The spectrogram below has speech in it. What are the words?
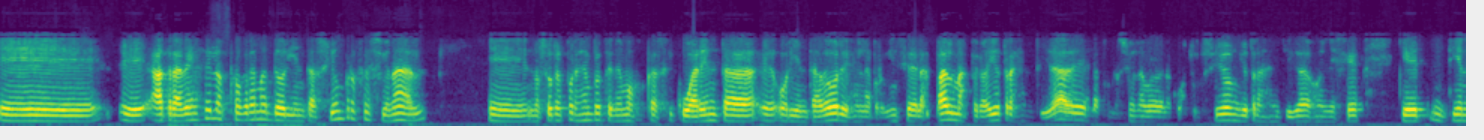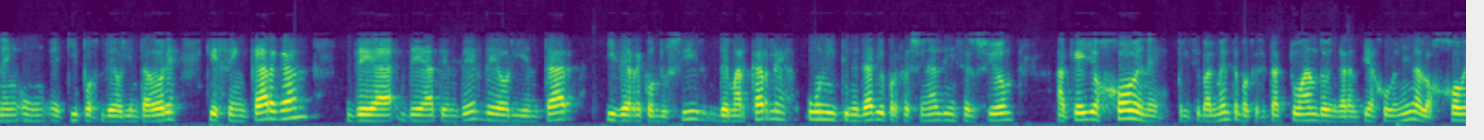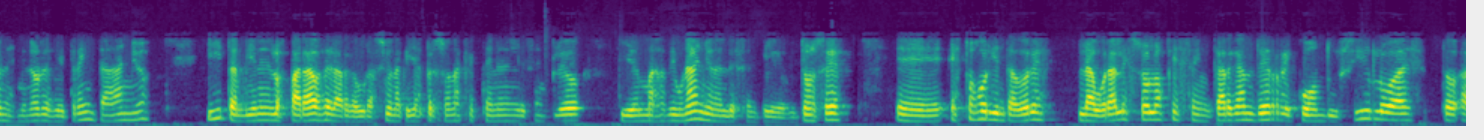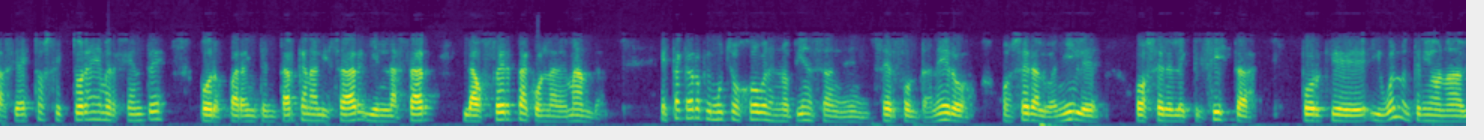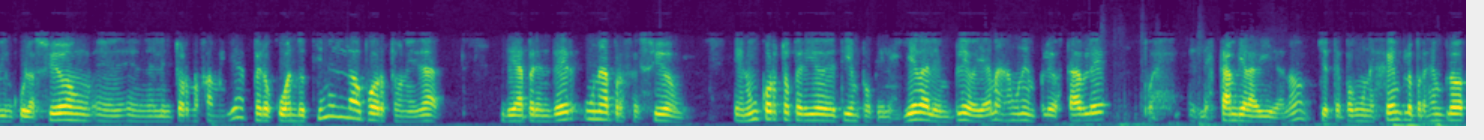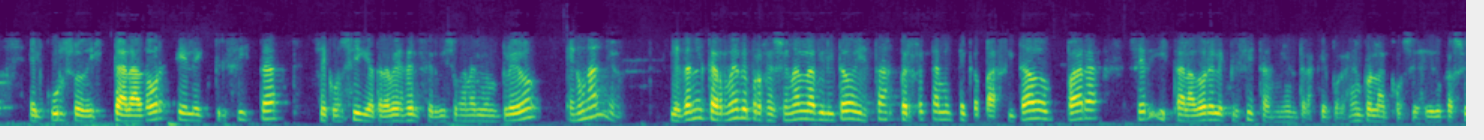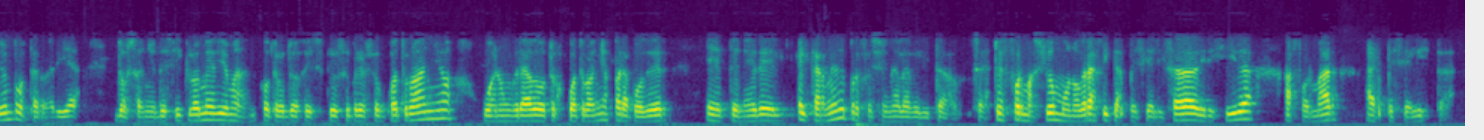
Eh, eh, a través de los programas de orientación profesional eh, nosotros, por ejemplo, tenemos casi 40 eh, orientadores en la provincia de Las Palmas, pero hay otras entidades, la Fundación Laboral de la Construcción y otras entidades ONG que tienen un, equipos de orientadores que se encargan de, de atender, de orientar y de reconducir, de marcarles un itinerario profesional de inserción a aquellos jóvenes, principalmente porque se está actuando en garantía juvenil, a los jóvenes menores de 30 años y también en los parados de larga duración, aquellas personas que estén en el desempleo y lleven más de un año en el desempleo. Entonces, eh, estos orientadores laborales son los que se encargan de reconducirlo a esto, hacia estos sectores emergentes por, para intentar canalizar y enlazar la oferta con la demanda. Está claro que muchos jóvenes no piensan en ser fontaneros o ser albañiles o ser electricistas porque igual no han tenido una vinculación en, el entorno familiar, pero cuando tienen la oportunidad de aprender una profesión en un corto periodo de tiempo que les lleva al empleo y además a un empleo estable, pues les cambia la vida, ¿no? Yo te pongo un ejemplo, por ejemplo, el curso de instalador electricista se consigue a través del Servicio Canario de Empleo en un año. Les dan el carnet de profesional habilitado y estás perfectamente capacitado para ser instalador electricista, mientras que, por ejemplo, en la Consejería de Educación pues tardaría dos años de ciclo medio, más otros dos de ciclo superior son cuatro años, o en un grado otros cuatro años para poder eh, tener el, el carnet de profesional habilitado. O sea, esto es formación monográfica especializada dirigida a formar a especialistas.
